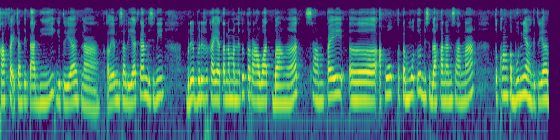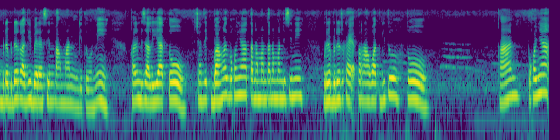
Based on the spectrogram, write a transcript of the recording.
kafe cantik tadi gitu ya. Nah, kalian bisa lihat kan di sini bener-bener kayak tanamannya itu terawat banget sampai uh, aku ketemu tuh di sebelah kanan sana tukang kebunnya gitu ya bener-bener lagi beresin taman gitu. Nih kalian bisa lihat tuh cantik banget pokoknya tanaman-tanaman di sini. Bener-bener kayak terawat gitu tuh. Kan? Pokoknya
